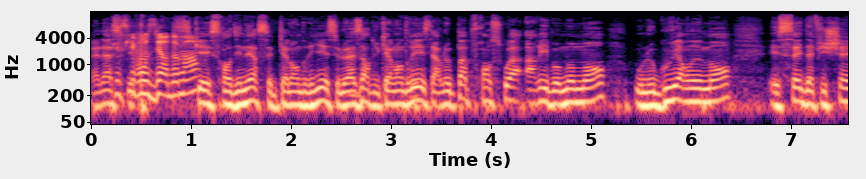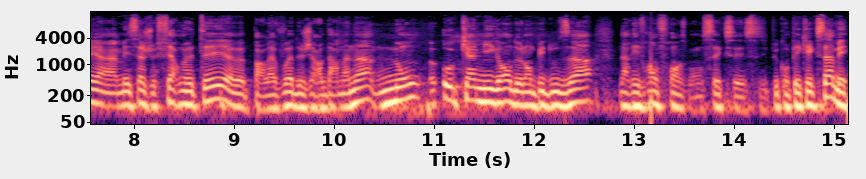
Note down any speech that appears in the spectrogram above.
Qu'est-ce qu'ils vont se dire demain Ce qui est extraordinaire, c'est le calendrier, c'est le hasard du calendrier. C'est-à-dire le pape François arrive au moment où le gouvernement essaye d'afficher un message de fermeté euh, par la voix de Gérald Darmanin. Non, aucun migrant de Lampedusa n'arrivera en France. Bon, on sait que c'est plus compliqué que ça, mais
